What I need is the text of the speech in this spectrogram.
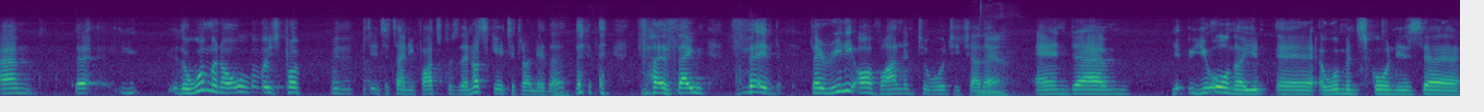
um uh, you, the women are always probably entertaining fights because they're not scared to throw leather they, they, they they really are violent towards each other yeah. and um you, you all know you, uh, a woman's scorn is uh,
